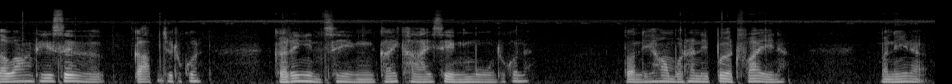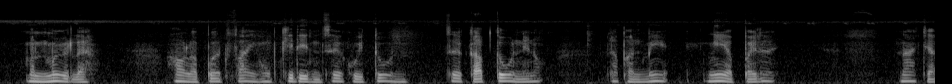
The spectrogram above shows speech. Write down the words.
ระว่างที่เสื้อกลับอยู่ทุกคน ก็ได้ยินเสียงคล้ายๆเสียงหมูทุกคนนะตอนที่ห้องบท่านนี้เปิดไฟนะวันนี้นะ่ะมันมืดแล้วเฮาเราเปิดไฟหุบขี้ดิน เสื้อคุยตู้น เสื้อกลับตู้นนี่เนาะแล้วพันมฆเงียบไปเลย น่าจะ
